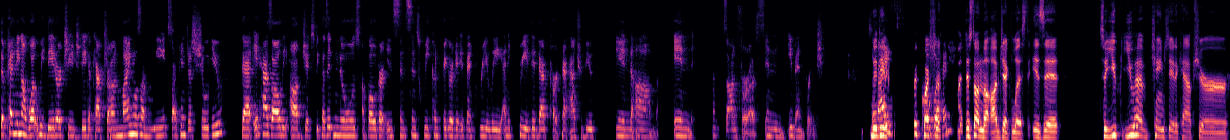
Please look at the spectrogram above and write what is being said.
depending on what we did or change data capture on. Mine was on lead, so I can just show you that it has all the objects because it knows about our instance since we configured the event relay and it created that partner attribute in um in Amazon for us in EventBridge. So Nadina, I, quick oh, question, oh, just on the object list, is it so you you have change data capture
